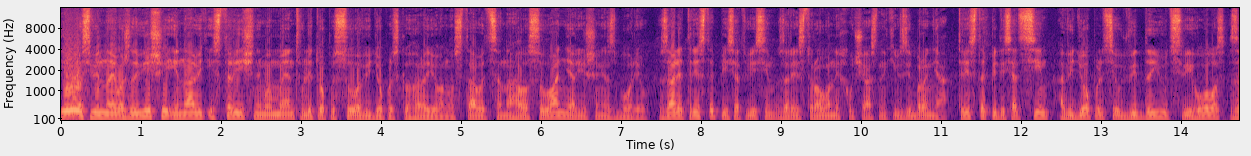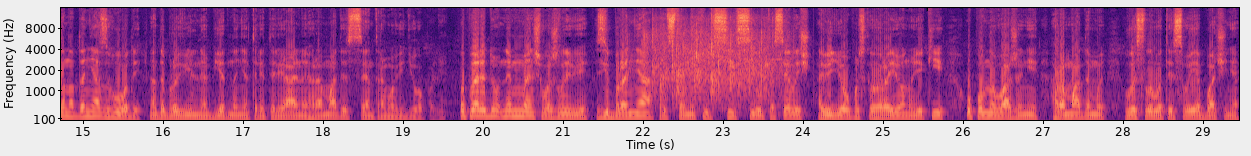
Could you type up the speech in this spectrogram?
І ось він найважливіший і навіть історичний момент в літопису Авідьопольського району ставиться на голосування рішення зборів. В залі 358 зареєстрованих учасників зібрання. 357 авідьопольців віддають свій голос за надання згоди на добровільне об'єднання територіальної громади з центром Авідьополі. Попереду не менш важливі зібрання представників всіх сіл та селищ Авідьопольського району, які уповноважені громадами висловити своє бачення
